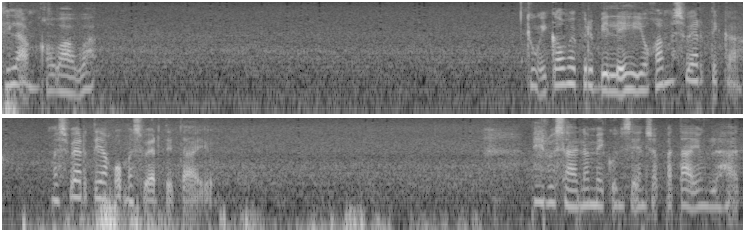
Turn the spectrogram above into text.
Sila ang kawawa. Kung ikaw may pribilehiyo ka, maswerte ka. Maswerte ako, maswerte tayo. Pero sana may konsensya pa tayong lahat.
